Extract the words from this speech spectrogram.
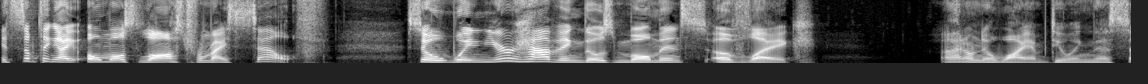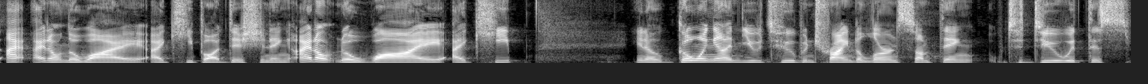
It's something I almost lost for myself. So when you're having those moments of like, I don't know why I'm doing this. I, I don't know why I keep auditioning. I don't know why I keep, you know, going on YouTube and trying to learn something to do with this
